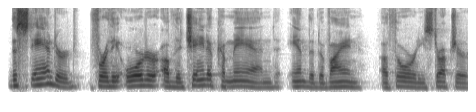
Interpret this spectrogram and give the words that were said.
The standard for the order of the chain of command in the divine authority structure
